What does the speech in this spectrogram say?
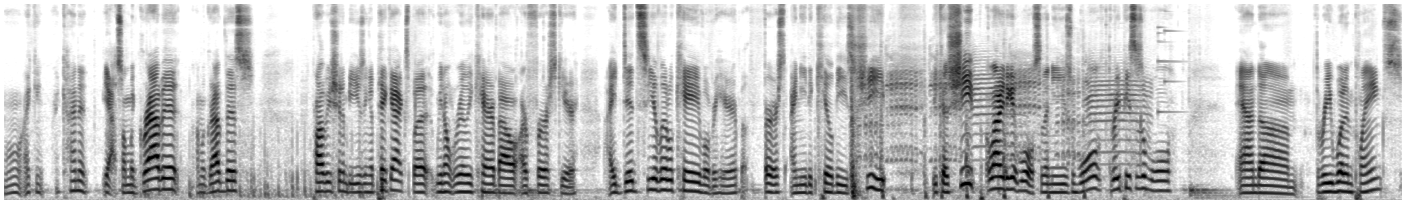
well, I can, I kind of, yeah, so I'm going to grab it. I'm going to grab this. Probably shouldn't be using a pickaxe, but we don't really care about our first gear. I did see a little cave over here, but first I need to kill these sheep because sheep allow you to get wool. So then you use wool, three pieces of wool, and um, three wooden planks,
